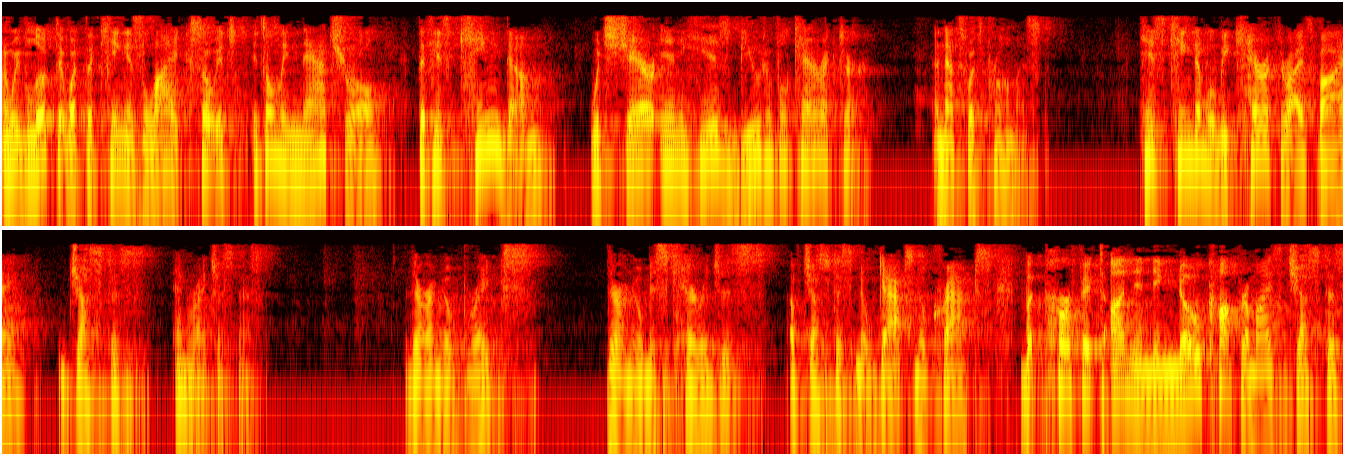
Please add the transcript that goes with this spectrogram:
And we've looked at what the king is like, so it's, it's only natural that his kingdom would share in his beautiful character. And that's what's promised. His kingdom will be characterized by justice and righteousness. There are no breaks, there are no miscarriages of justice, no gaps, no cracks, but perfect, unending, no compromise justice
